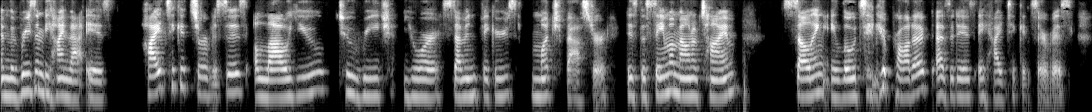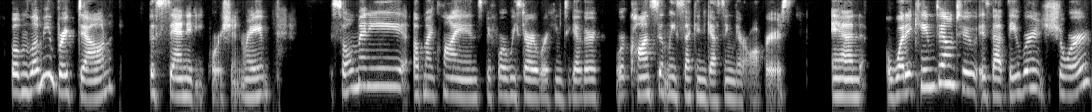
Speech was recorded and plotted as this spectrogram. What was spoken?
And the reason behind that is high ticket services allow you to reach your seven figures much faster. It is the same amount of time selling a low ticket product as it is a high ticket service. But let me break down the sanity portion, right? So many of my clients before we started working together were constantly second guessing their offers. And what it came down to is that they weren't sure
